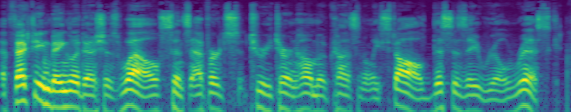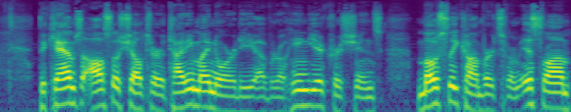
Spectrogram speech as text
Affecting Bangladesh as well, since efforts to return home have constantly stalled, this is a real risk. The camps also shelter a tiny minority of Rohingya Christians, mostly converts from Islam,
